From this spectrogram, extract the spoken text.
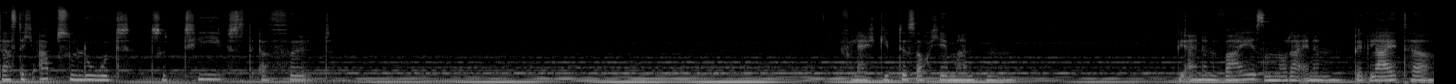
das dich absolut zutiefst erfüllt. Vielleicht gibt es auch jemanden, wie einen Weisen oder einen Begleiter.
